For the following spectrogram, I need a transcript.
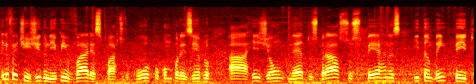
Ele foi atingido, Nico, em várias partes do corpo, como por exemplo a região né, dos braços, pernas e também peito.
